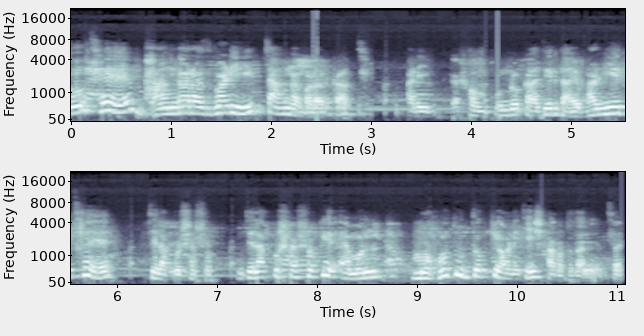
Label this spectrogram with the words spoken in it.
চলছে ভাঙ্গা রাজবাড়ি চাঙ্গা করার কাজ। আর এই সম্পূর্ণ কাজের দায়ভার নিয়েছে জেলা প্রশাসক। জেলা প্রশাসকের এমন মহৎ উদ্যোগকে অনেকেই স্বাগত জানিয়েছে।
